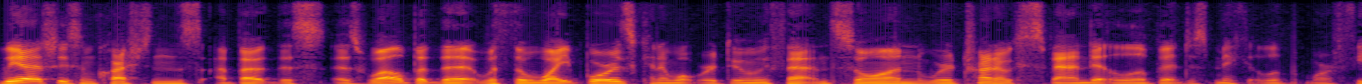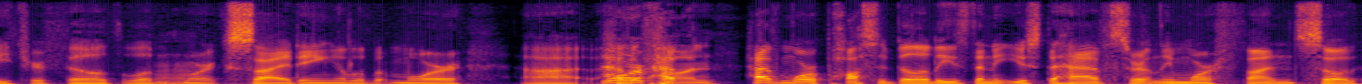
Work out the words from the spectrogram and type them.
we had actually some questions about this as well, but the with the whiteboards, kind of what we're doing with that and so on, we're trying to expand it a little bit, just make it a little bit more feature filled, a little bit more exciting, a little bit more uh, Mm-hmm. More have, have- fun. have, more possibilities than it used to have. Certainly more fun. So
